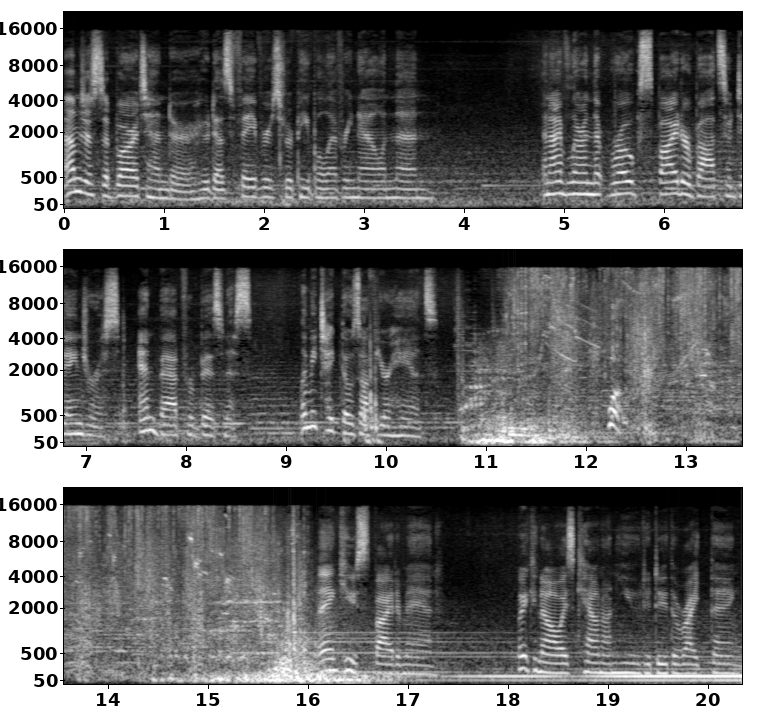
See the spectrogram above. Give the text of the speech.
I'm just a bartender who does favors for people every now and then. And I've learned that rogue spider bots are dangerous and bad for business. Let me take those off your hands. Whoa! Thank you, Spider-Man. We can always count on you to do the right thing.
